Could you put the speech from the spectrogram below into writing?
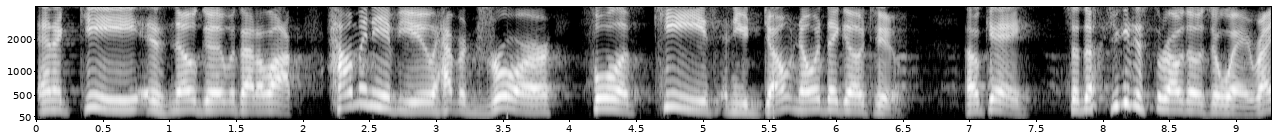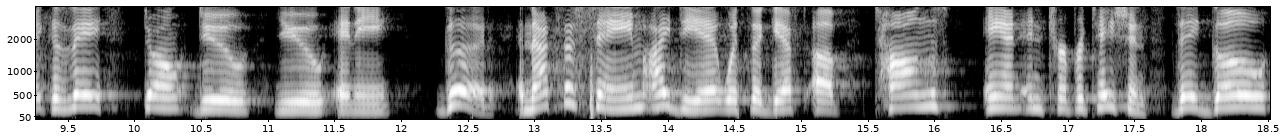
and a key is no good without a lock. How many of you have a drawer full of keys and you don't know what they go to? Okay, so the, you can just throw those away, right? Because they don't do you any good. And that's the same idea with the gift of tongues and interpretation. They go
